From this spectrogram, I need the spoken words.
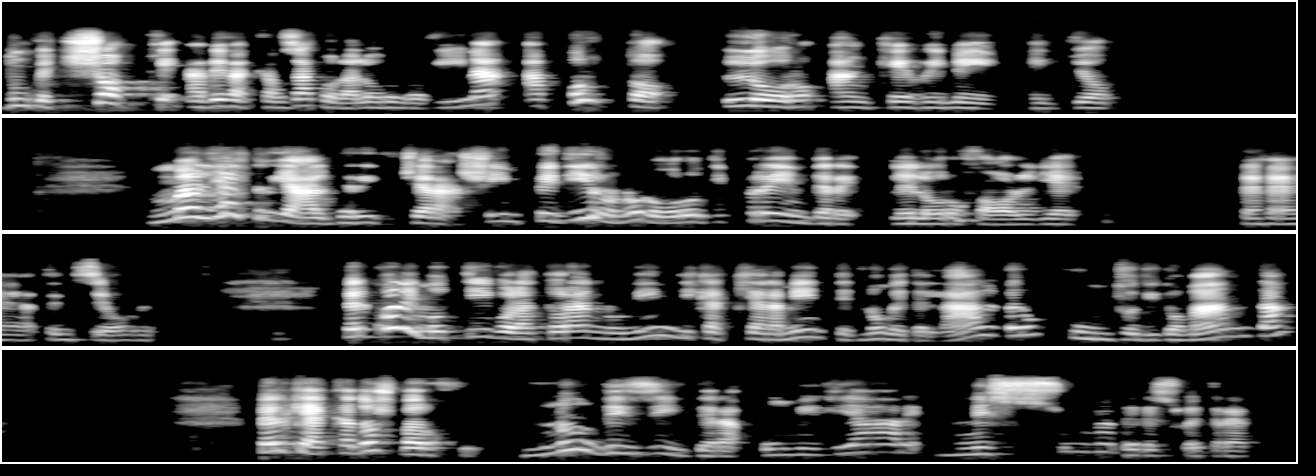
Dunque ciò che aveva causato la loro rovina apportò loro anche il rimedio ma gli altri alberi, dice Rashi, impedirono loro di prendere le loro foglie. Eh, attenzione. Per quale motivo la Torah non indica chiaramente il nome dell'albero? Punto di domanda. Perché Akadosh Baruch Hu non desidera umiliare nessuna delle sue creature.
